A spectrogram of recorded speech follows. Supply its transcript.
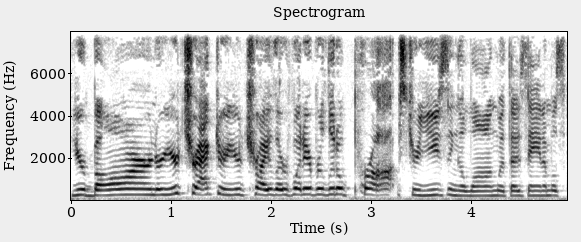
your barn or your tractor, your trailer, whatever little props you're using along with those animals.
